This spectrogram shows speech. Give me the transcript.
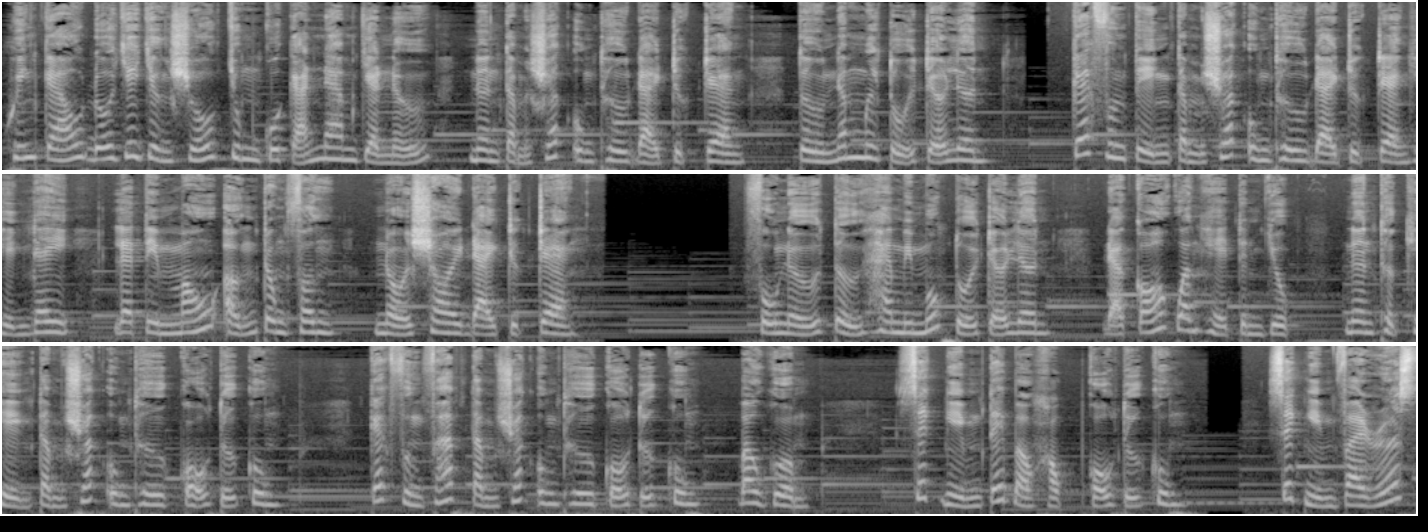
khuyến cáo đối với dân số chung của cả nam và nữ nên tầm soát ung thư đại trực tràng từ 50 tuổi trở lên. Các phương tiện tầm soát ung thư đại trực tràng hiện nay là tìm máu ẩn trong phân, nội soi đại trực tràng. Phụ nữ từ 21 tuổi trở lên đã có quan hệ tình dục nên thực hiện tầm soát ung thư cổ tử cung. Các phương pháp tầm soát ung thư cổ tử cung bao gồm xét nghiệm tế bào học cổ tử cung, xét nghiệm virus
